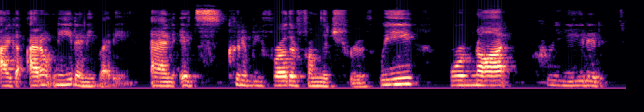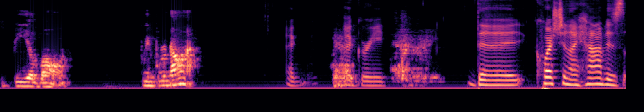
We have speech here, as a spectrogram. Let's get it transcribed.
I, I don't need anybody. And it's couldn't be further from the truth. We were not created to be alone. We were not. Agreed. The question i have is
